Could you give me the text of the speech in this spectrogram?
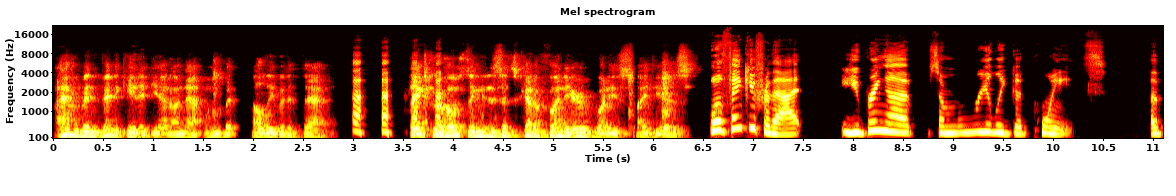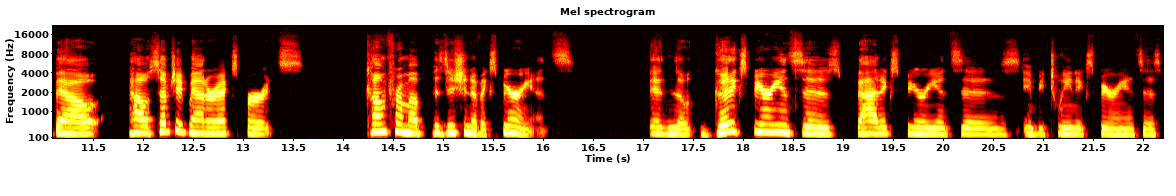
I haven't been vindicated yet on that one but i'll leave it at that. Thanks for hosting this. It's kind of fun to hear everybody's ideas. Well thank you for that. You bring up some really good points about how subject matter experts come from a position of experience. And the good experiences, bad experiences, in between experiences,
